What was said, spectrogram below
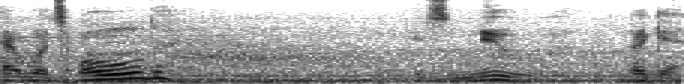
that what's old is new again.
